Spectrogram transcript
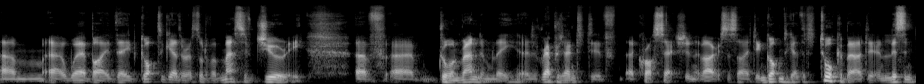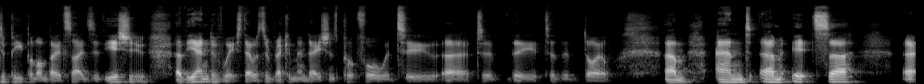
um, uh, whereby they'd got together a sort of a massive jury of uh, drawn randomly as a representative uh, cross section of Irish society and got them together to talk about it and listen to people on both sides of the issue. At the end of which there was the recommendations put forward to uh, to the to the Dáil, um, and um, it's. Uh,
